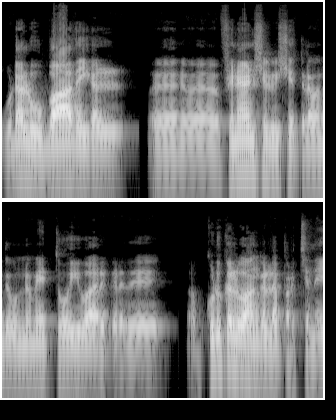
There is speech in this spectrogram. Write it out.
உடல் உபாதைகள் ஃபினான்ஷியல் விஷயத்துல வந்து ஒண்ணுமே தோய்வாக இருக்கிறது குடுக்கல் வாங்கல பிரச்சனை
